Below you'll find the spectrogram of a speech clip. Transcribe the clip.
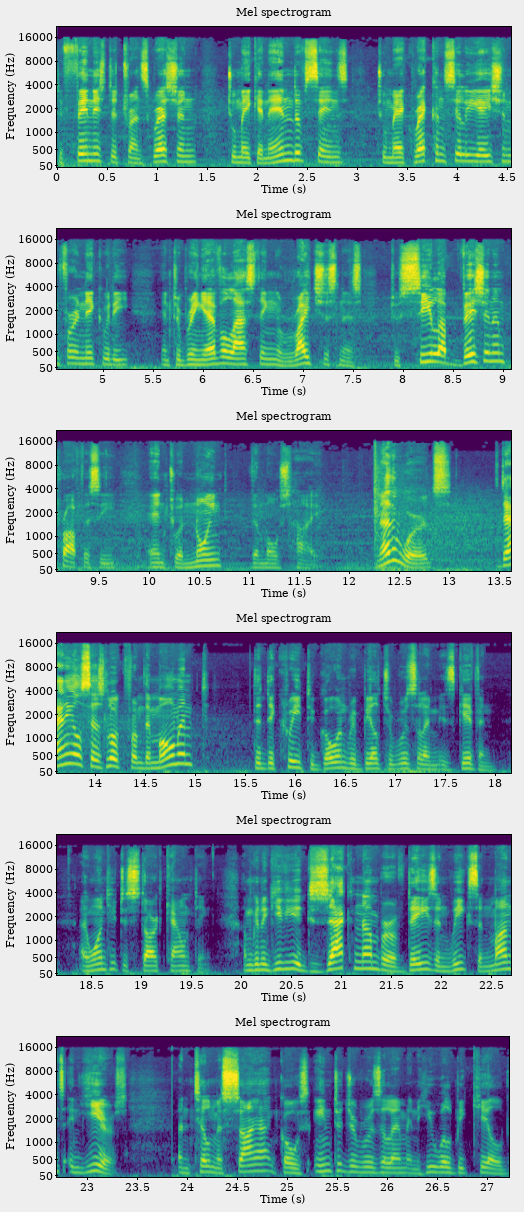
to finish the transgression, to make an end of sins, to make reconciliation for iniquity, and to bring everlasting righteousness, to seal up vision and prophecy, and to anoint the Most High. In other words, Daniel says, Look, from the moment the decree to go and rebuild Jerusalem is given, I want you to start counting. I'm going to give you exact number of days and weeks and months and years until Messiah goes into Jerusalem and he will be killed,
